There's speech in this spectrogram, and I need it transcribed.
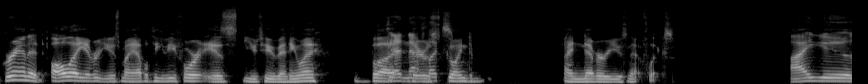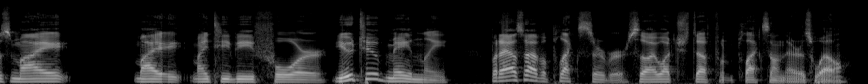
Granted, all I ever use my Apple TV for is YouTube anyway. But Yeah, there's going to I never use Netflix. I use my my my TV for YouTube mainly, but I also have a Plex server, so I watch stuff from Plex on there as well.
